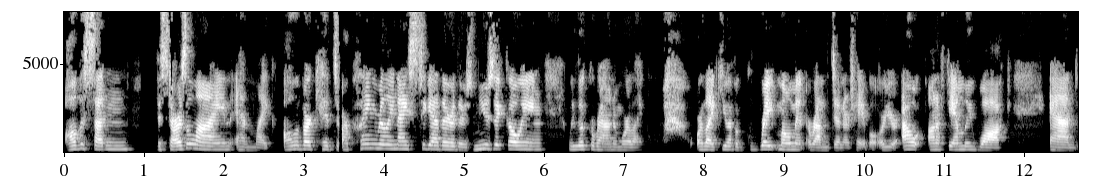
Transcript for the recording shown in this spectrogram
all of a sudden the stars align and like all of our kids are playing really nice together, there's music going, we look around and we're like, wow, or like you have a great moment around the dinner table, or you're out on a family walk and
